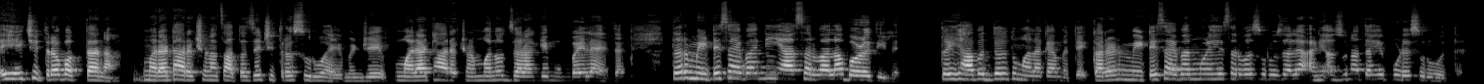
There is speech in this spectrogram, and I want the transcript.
हे चित्र बघताना मराठा आरक्षणाचं आता जे चित्र सुरू आहे म्हणजे मराठा आरक्षण मनोज जरांगे मुंबईला येतात. तर मेटे साहेबांनी या सर्वाला बळ दिले तर ह्याबद्दल तुम्हाला काय मत आहे? कारण मेटे साहेबांमुळे हे सर्व सुरू झालं आणि अजून आता हे पुढे सुरू होत आहे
